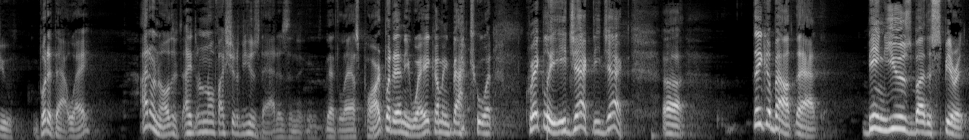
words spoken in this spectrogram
you put it that way. I don't know. I don't know if I should have used that as in that last part, but anyway, coming back to it quickly, eject, eject. Uh, think about that being used by the Spirit.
